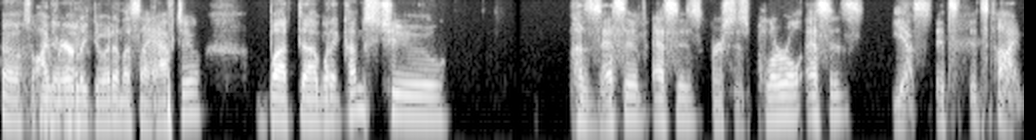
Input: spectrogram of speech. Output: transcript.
Oh, so I rarely mind. do it unless I have to. But uh, when it comes to possessive s's versus plural s's, yes, it's it's time.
